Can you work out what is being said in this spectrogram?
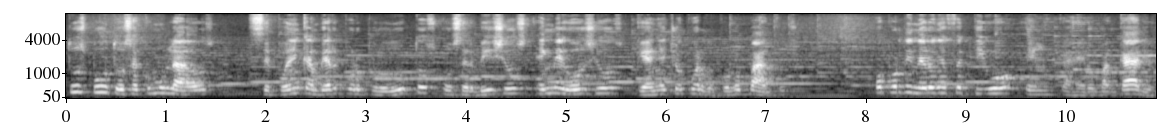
Tus puntos acumulados se pueden cambiar por productos o servicios en negocios que han hecho acuerdos con los bancos o por dinero en efectivo en los cajeros bancarios.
